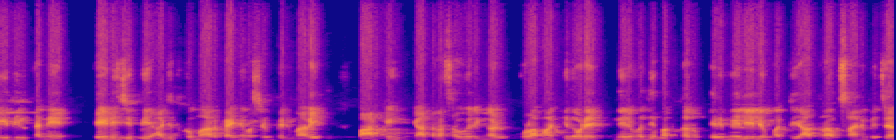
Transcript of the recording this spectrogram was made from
രീതിയിൽ തന്നെ A D G P Ajith Kumar കഴിഞ്ഞ വർഷം പെരുമാറി. പാർക്കിംഗ് യാത്രാ സൗകര്യങ്ങൾ കുളമാക്കിയതോടെ നിരവധി ഭക്തർ എരുമേലിയിലും മറ്റ് യാത്ര അവസാനിപ്പിച്ച്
